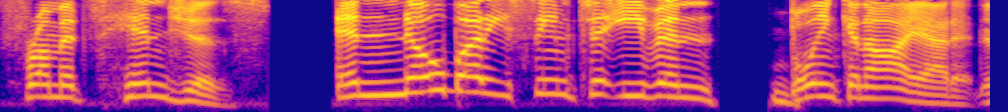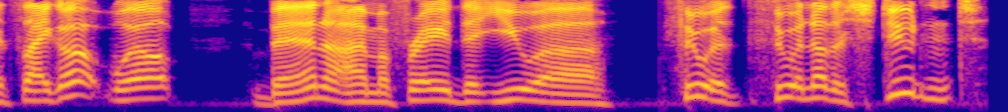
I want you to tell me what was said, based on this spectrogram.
from its hinges, and nobody seemed to even blink an eye at it. It's like, oh well, Ben, I'm afraid that you uh threw a threw another student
